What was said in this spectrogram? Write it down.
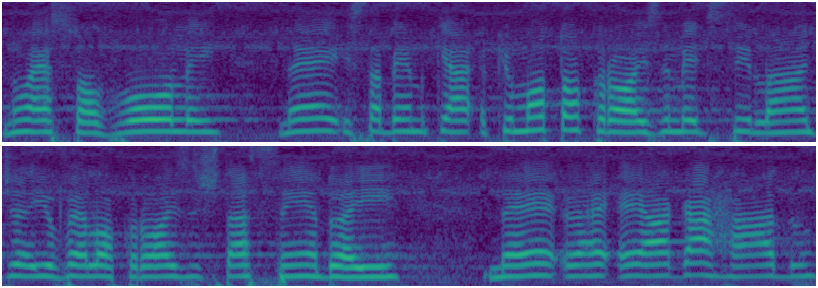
não é só vôlei, né? E sabemos que, a, que o motocross em Medicilândia e o velocross está sendo aí, né? É, é agarrado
